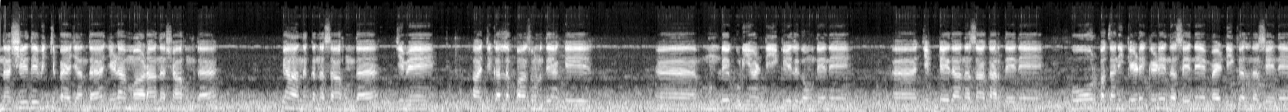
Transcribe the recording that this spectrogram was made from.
ਨਸ਼ੇ ਦੇ ਵਿੱਚ ਪੈ ਜਾਂਦਾ ਹੈ, ਜਿਹੜਾ ਮਾੜਾ ਨਸ਼ਾ ਹੁੰਦਾ ਹੈ, ਭਿਆਨਕ ਨਸ਼ਾ ਹੁੰਦਾ ਹੈ, ਜਿਵੇਂ ਅੱਜ ਕੱਲ ਆਪਾਂ ਸੁਣਦੇ ਹਾਂ ਕਿ ਮੁੰਡੇ ਕੁੜੀਆਂ ਟੀਕੇ ਲਗਾਉਂਦੇ ਨੇ ਚਿੱਟੇ ਦਾ ਨਸ਼ਾ ਕਰਦੇ ਨੇ, ਹੋਰ ਪਤਾ ਨਹੀਂ ਕਿਹੜੇ ਕਿਹੜੇ ਨਸ਼ੇ ਨੇ, ਮੈਡੀਕਲ ਨਸ਼ੇ ਨੇ,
